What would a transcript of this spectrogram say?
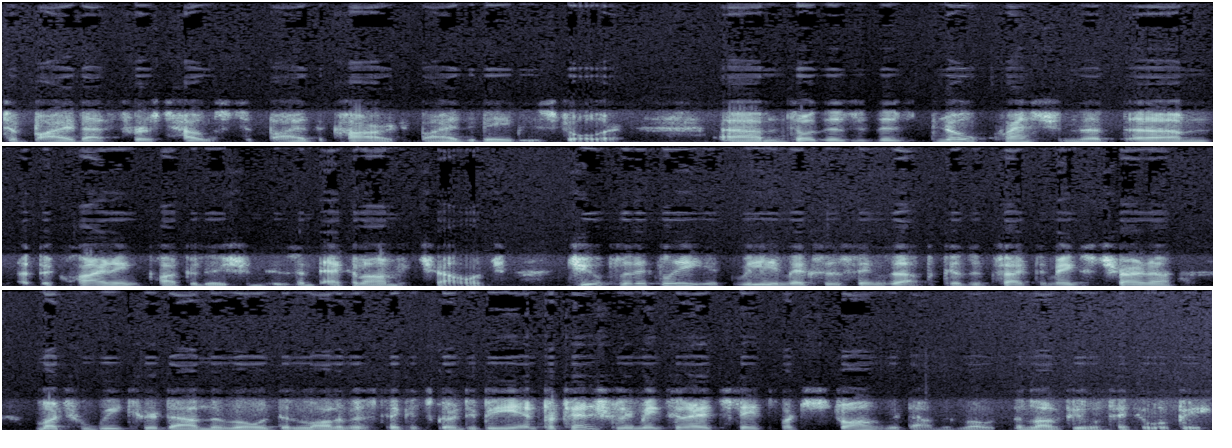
to buy that first house, to buy the car, to buy the baby stroller. Um, so there's there's no question that um, a declining population is an economic challenge. Geopolitically, it really mixes things up because, in fact, it makes China much weaker down the road than a lot of us think it's going to be, and potentially makes the United States much stronger down the road than a lot of people think it will be.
